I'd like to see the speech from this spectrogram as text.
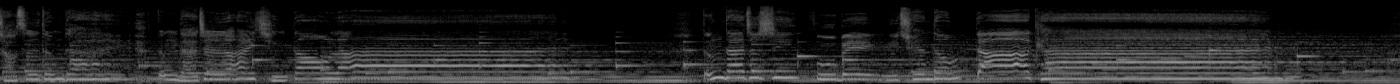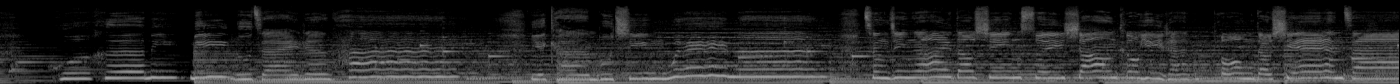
少次等待，等待着爱情到来，等待着幸福被你全都打开。我和你迷路在人海，也看不清未来。曾经爱到心碎，伤口依然痛到现在。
